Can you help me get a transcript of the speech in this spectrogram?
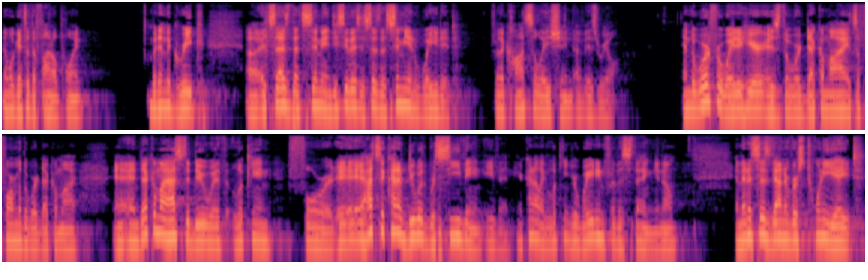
Then we'll get to the final point. But in the Greek, uh, it says that Simeon, do you see this? It says that Simeon waited for the consolation of Israel. And the word for waited here is the word dechomai. It's a form of the word dechomai. And, and has to do with looking forward. It, it has to kind of do with receiving, even. You're kind of like looking, you're waiting for this thing, you know? And then it says down in verse 28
